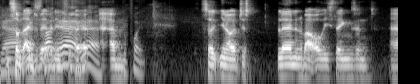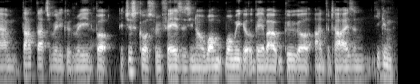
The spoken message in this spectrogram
yeah, and sometimes a bit of an introvert. Yeah, yeah. Um, good point. So you know, just learning about all these things and um, that that's a really good read, yeah. but it just goes through phases. You know, one one week it'll be about Google advertising. You can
